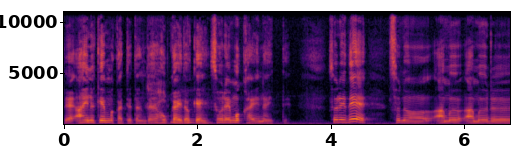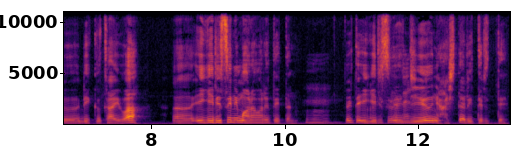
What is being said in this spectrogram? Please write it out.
でアイヌ犬も飼ってたんだよ、はい。北海道犬、それも飼えないって。それでそのアムアムール陸海はあイギリスにも現れていったの。うん。そしてイギリスで自由に走って歩いてるって、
